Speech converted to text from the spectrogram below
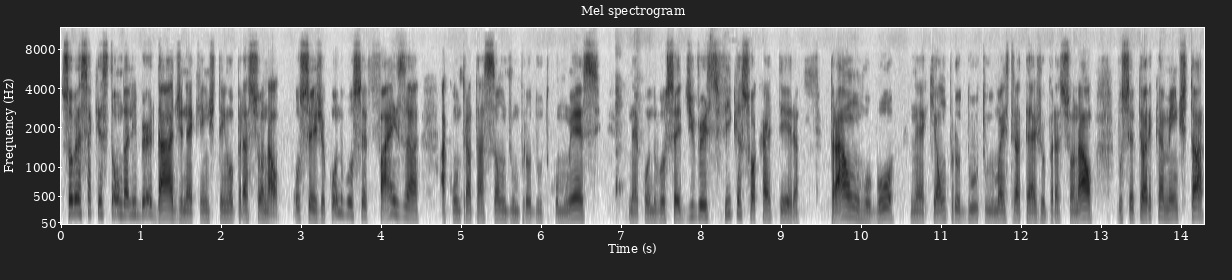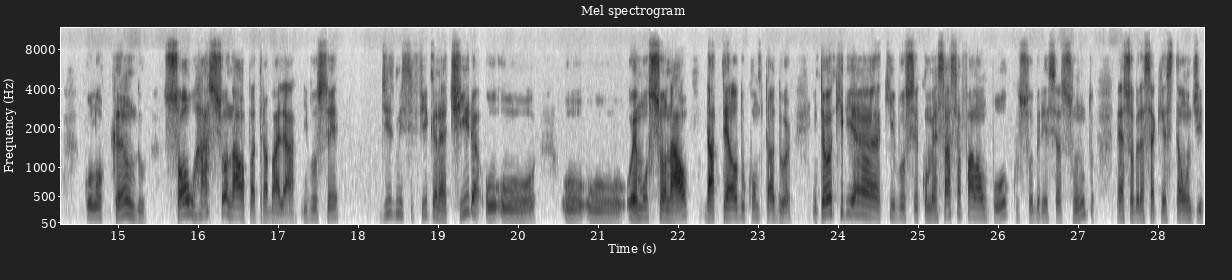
sobre essa questão da liberdade né, que a gente tem operacional. Ou seja, quando você faz a, a contratação de um produto como esse, né, quando você diversifica a sua carteira para um robô, né, que é um produto, uma estratégia operacional, você teoricamente está colocando só o racional para trabalhar e você desmistifica, né, tira o, o o, o, o, emocional da tela do computador. Então eu queria que você começasse a falar um pouco sobre esse assunto, né, sobre essa questão de,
